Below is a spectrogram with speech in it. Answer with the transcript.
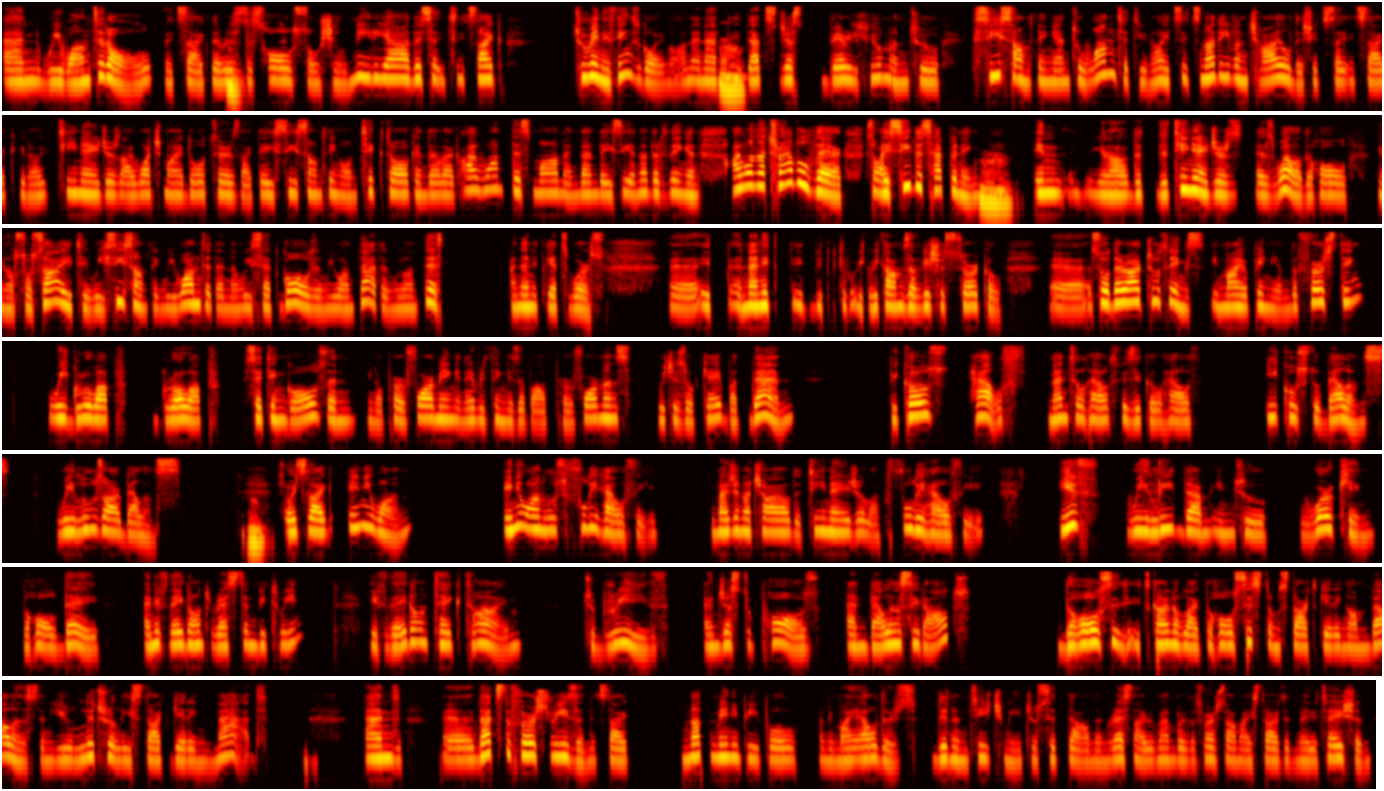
and we want it all. It's like there is hmm. this whole social media. This it's it's like too many things going on, and that, mm. that's just very human to see something and to want it you know? It's it's not even childish. It's it's like you know teenagers i watch my daughters like they see something on tiktok and they're like i want this mom and then they see another thing and i want to travel there. So i see this happening mm. in you know the the teenagers as well the whole you know society. We see something we want it and then we set goals and we want that and we want this and then it gets worse. Uh, it and then it, it it becomes a vicious circle uh, so there are two things, in my opinion. The first thing, we grew up, grow up setting goals and you know performing, and everything is about performance, which is okay. But then, because health, mental health, physical health equals to balance, we lose our balance. Mm-hmm. So it's like anyone, anyone who's fully healthy. Imagine a child, a teenager, like fully healthy. If we lead them into working the whole day. And if they don't rest in between, if they don't take time to breathe and just to pause and balance it out, the whole it's kind of like the whole system starts getting unbalanced and you literally start getting mad. And uh, that's the first reason. It's like not many people i mean my elders didn't teach me to sit down and rest. I remember the first time i started meditation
